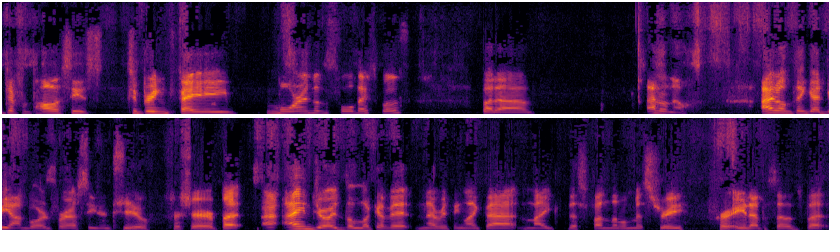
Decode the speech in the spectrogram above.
different policies to bring Fae more into the fold, I suppose. But uh, I don't know. I don't think I'd be on board for a season two for sure. But I, I enjoyed the look of it and everything like that, and like this fun little mystery for eight episodes. But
